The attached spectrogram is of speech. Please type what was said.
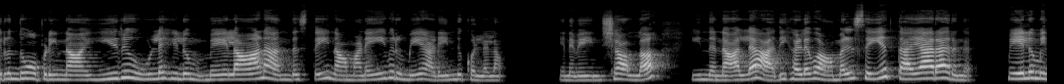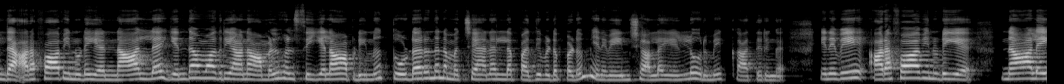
இருந்தோம் அப்படின்னா இரு உலகிலும் மேலான அந்தஸ்தை நாம் அனைவருமே அடைந்து கொள்ளலாம். எனவே இன்ஷா அல்லா இந்த நாளில் அதிகளவு அமல் செய்ய தயாராக இருங்க. மேலும் இந்த அரஃபாவினுடைய நாளில் எந்த மாதிரியான அமல்கள் செய்யலாம் அப்படின்னு தொடர்ந்து நம்ம சேனலில் பதிவிடப்படும். எனவே இன்ஷால்லா எல்லோருமே காத்திருங்க. எனவே அரஃபாவினுடைய நாளை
